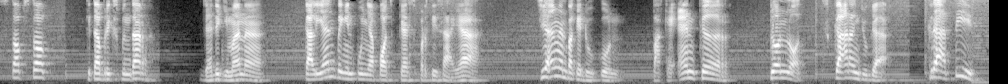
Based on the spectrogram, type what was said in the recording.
Stop, stop. Kita break sebentar. Jadi gimana? Kalian pengen punya podcast seperti saya? Jangan pakai dukun, pakai Anchor. Download sekarang juga. Gratis.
